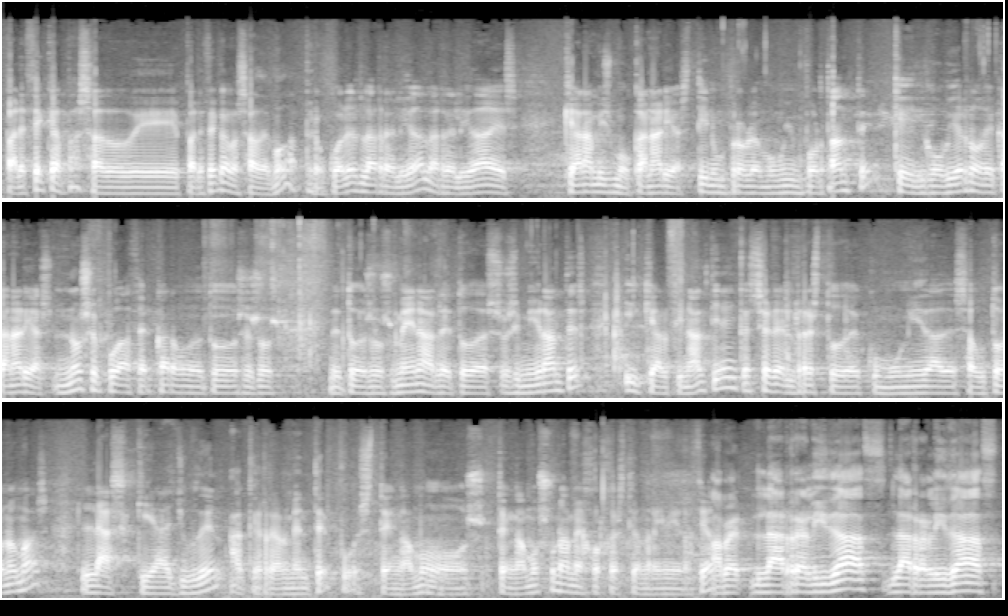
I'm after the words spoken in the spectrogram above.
parece que ha pasado de, parece que ha pasado de moda, pero ¿cuál es la realidad? La realidad es que ahora mismo Canarias tiene un problema muy importante, que el gobierno de Canarias no se puede hacer cargo de todos esos, de todos esos menas, de todos esos inmigrantes, y que al final tienen que ser el resto de comunidades autónomas las que ayuden a que realmente pues tengamos, tengamos una mejor gestión de la inmigración. A ver, la realidad, la realidad,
